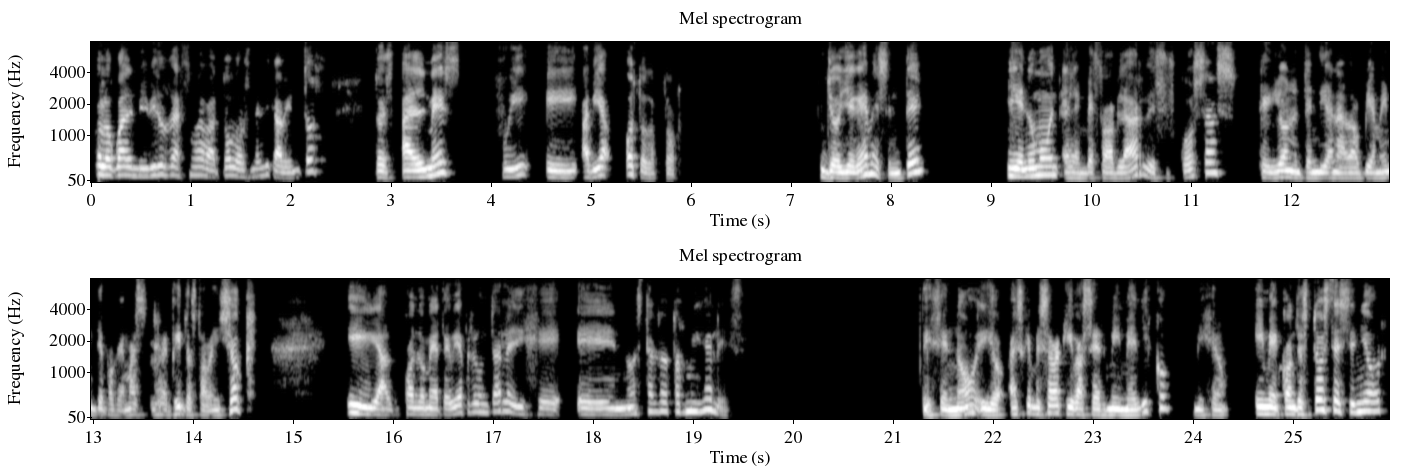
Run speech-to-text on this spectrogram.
Con lo cual mi virus reaccionaba a todos los medicamentos. Entonces, al mes fui y había otro doctor. Yo llegué, me senté y en un momento él empezó a hablar de sus cosas, que yo no entendía nada, obviamente, porque además, repito, estaba en shock. Y cuando me atreví a preguntarle, dije, eh, ¿no está el doctor Migueles? Dice, no. Y yo, ah, es que pensaba que iba a ser mi médico. Me dijeron, y me contestó este señor,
